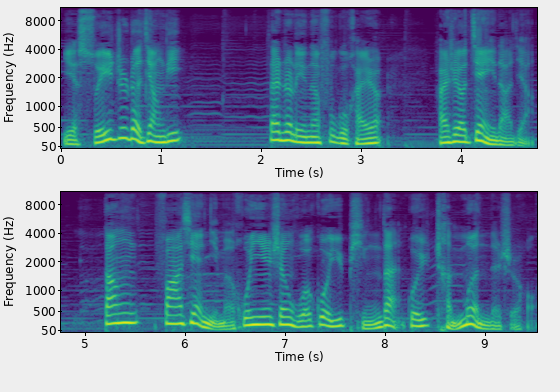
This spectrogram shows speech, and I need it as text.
也随之的降低。在这里呢，复古还是还是要建议大家，当发现你们婚姻生活过于平淡、过于沉闷的时候，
